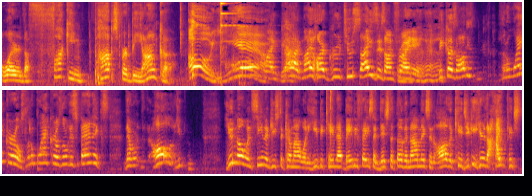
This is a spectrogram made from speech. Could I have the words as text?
were the fucking pops for Bianca. Oh yeah. Oh my god, my heart grew two sizes on Friday because all these little white girls, little black girls, little Hispanics, they were all you. You know when Cena used to come out when he became that baby face and ditched the Thuganomics and all the kids, you could hear the high pitched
